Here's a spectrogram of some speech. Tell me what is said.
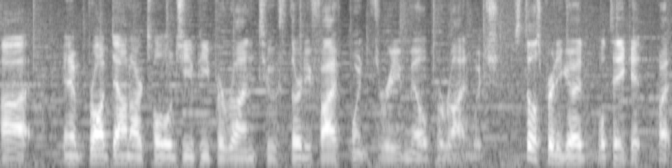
uh, and it brought down our total GP per run to 35.3 mil per run, which still is pretty good. We'll take it, but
